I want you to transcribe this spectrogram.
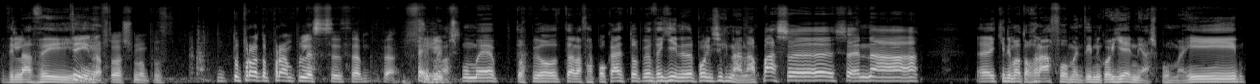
Δηλαδή. Τι είναι αυτό, ας πούμε, που... το πρώτο πράγμα που λες θα, θα σου Θέλω, λείψει. ας πούμε, το οποίο τώρα θα πω κάτι το οποίο δεν γίνεται πολύ συχνά. Να πας ε, σε ένα ε, κινηματογράφο με την οικογένεια, ας πούμε, ή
